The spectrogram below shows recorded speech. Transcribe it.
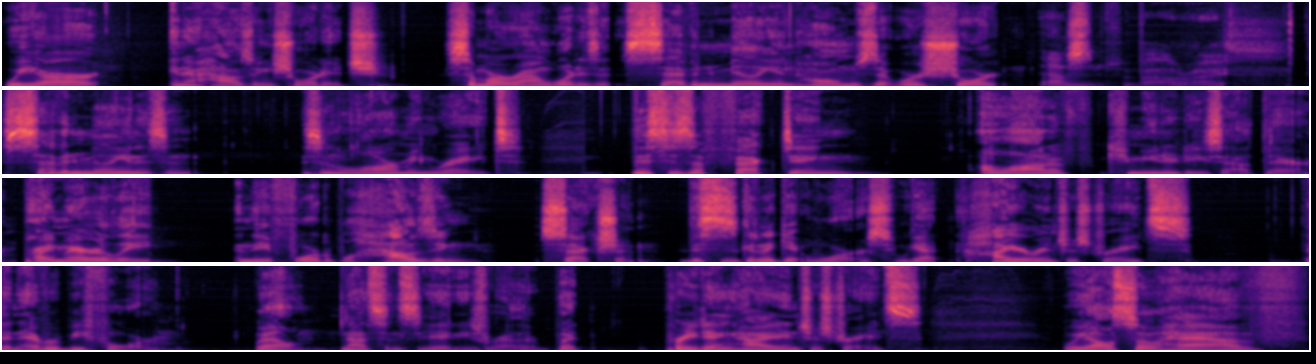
We are in a housing shortage. Somewhere around what is it? 7 million homes that we're short. That's about right. 7 million isn't is an alarming rate. This is affecting a lot of communities out there, primarily in the affordable housing section. This is going to get worse. We got higher interest rates than ever before. Well, not since the 80s, rather, but pretty dang high interest rates. We also have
